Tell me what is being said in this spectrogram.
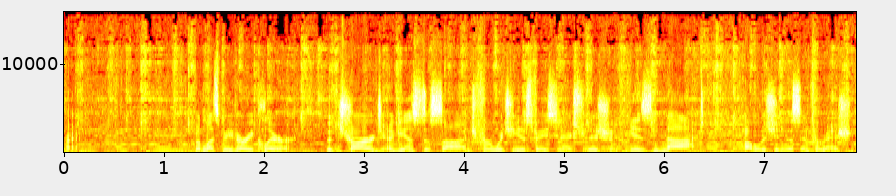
right? But let's be very clear. The charge against Assange, for which he is facing extradition, is not publishing this information.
